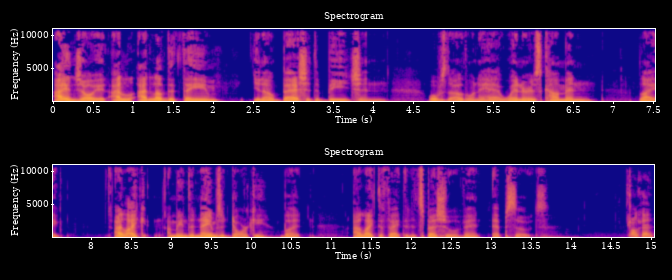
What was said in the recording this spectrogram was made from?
I enjoy it. I I love the theme, you know, Bash at the Beach, and what was the other one they had? Winners coming. Like, I like it. I mean, the names are dorky, but I like the fact that it's special event episodes. Okay,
